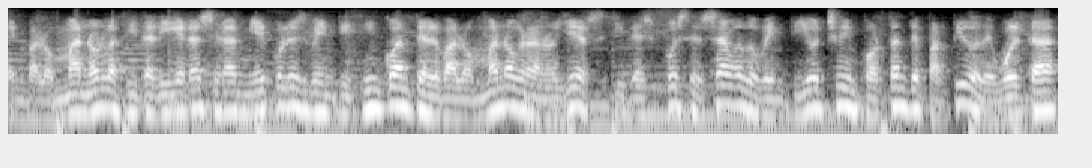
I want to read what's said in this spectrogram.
En balonmano, la cita liguera será el miércoles 25 ante el balonmano Granollers y después el sábado 28 importante partido de vuelta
